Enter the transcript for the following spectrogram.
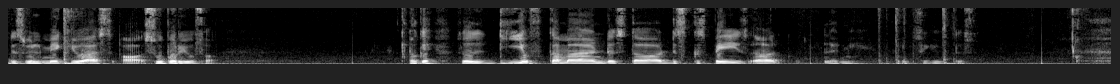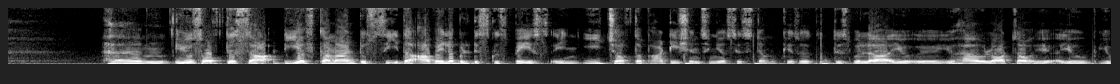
This will make you as a super user. Okay so the df command is the disk space uh, let me execute this. Um, use of this uh, df command to see the available disk space in each of the partitions in your system okay? So th this will uh, you you have lots of you you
